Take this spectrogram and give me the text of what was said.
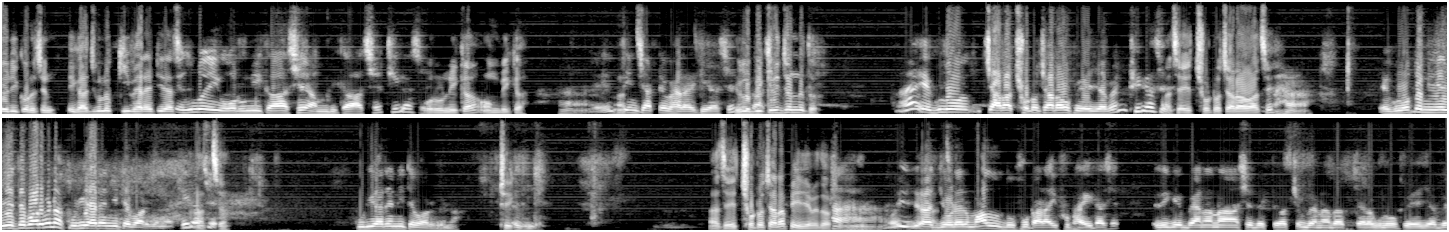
তৈরি করেছেন এই গাছগুলো কি ভ্যারাইটির আছে? এগুলো এই অরুণিকা আছে আম্বিকা আছে ঠিক আছে? অরুণিকা অম্বিকা। হ্যাঁ এই তিন চারটে ভ্যারাইটি আছে। এগুলো বিক্রির জন্য তো? হ্যাঁ এগুলো চারা ছোট চারাও পেয়ে যাবেন ঠিক আছে? আচ্ছা এই ছোট চারাও আছে? হ্যাঁ এগুলো তো নিয়ে যেতে পারবে না কুরিয়ারে নিতে পারবে না ঠিক আছে? আচ্ছা। কুরিয়ারে নিতে পারবে না। ঠিক। এগুলো। আচ্ছা এই ছোট চারা পেয়ে যাবে দর্শক হ্যাঁ হ্যাঁ ওই আহ, জোড়ের মাল দু ফুট আড়াই ফুট হাইট আছে। এদিকে ব্যানানা আছে দেখতে পাচ্ছ ব্যানানার চারাগুলো পেয়ে যাবে।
